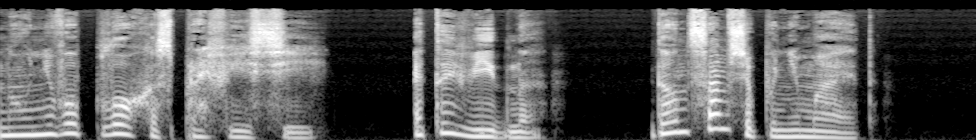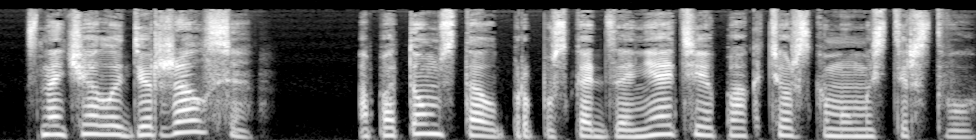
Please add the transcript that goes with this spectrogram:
Но у него плохо с профессией. Это видно. Да он сам все понимает. Сначала держался, а потом стал пропускать занятия по актерскому мастерству.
